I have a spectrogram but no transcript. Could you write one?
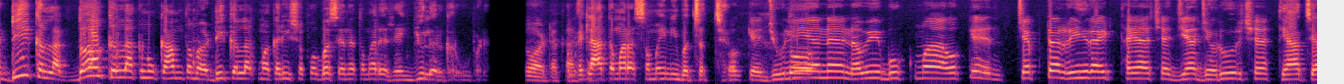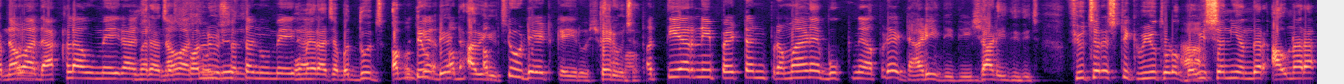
અઢી કલાક દસ કલાકનું કામ તમે અઢી કલાકમાં કરી શકો. બસ એને તમારે રેગ્યુલર કરવું પડે. સો ટકા એટલે આ તમારા સમયની બચત છે. ઓકે જૂની અને નવી બુકમાં ઓકે ચેપ્ટર રીરાઇટ થયા છે જ્યાં જરૂર છે. ત્યાં નવા દાખલા ઉમેર્યા છે નવા સોલ્યુશન ઉમેર્યા. છે બધું જ અપ ટુ ડેટ આવી ગયું અપ ટુ ડેટ કર્યું છે. કર્યું છે. અત્યારની પેટર્ન પ્રમાણે બુકને આપણે ઢાળી દીધી છે. ઢાળી દીધી છે. ફ્યુચરિસ્ટિક વ્યૂ થોડોક ભવિષ્યની અંદર આવનારા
